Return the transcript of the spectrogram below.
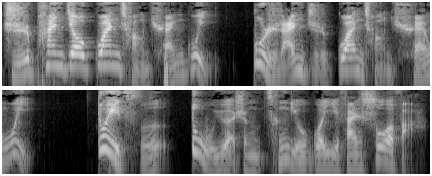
只攀交官场权贵，不染指官场权位。对此，杜月笙曾有过一番说法：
